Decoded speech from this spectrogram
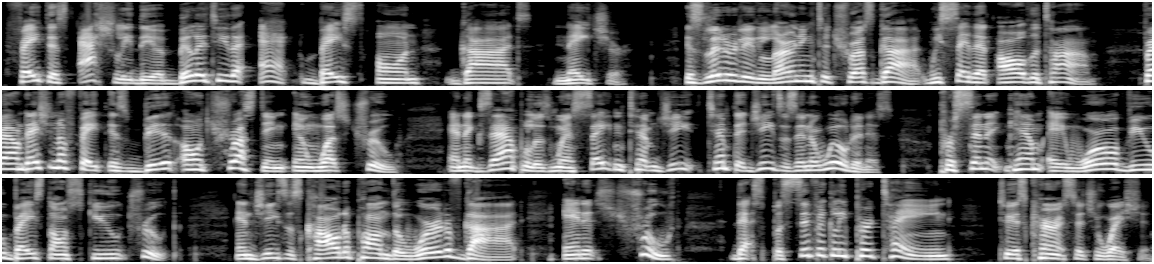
Faith is actually the ability to act based on God's nature. It's literally learning to trust God. We say that all the time. Foundation of faith is built on trusting in what's true. An example is when Satan tempt G- tempted Jesus in the wilderness, presenting him a worldview based on skewed truth. And Jesus called upon the word of God and its truth that specifically pertained to his current situation.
